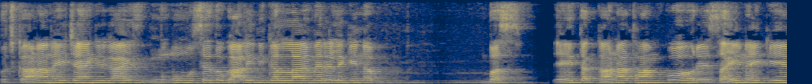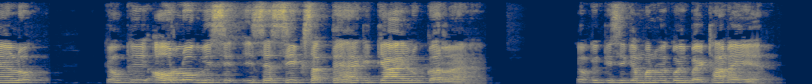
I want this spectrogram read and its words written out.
कुछ कहना नहीं चाहेंगे गाइस मुँह से तो गाली निकल रहा है मेरे, लेकिन अब बस यहीं तक कहना था हमको, और ये सही नहीं किए हैं लोग, क्योंकि और लोग भी इससे सीख सकते हैं कि क्या ये लोग कर रहे हैं। क्योंकि किसी के मन में कोई बैठा नहीं है।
